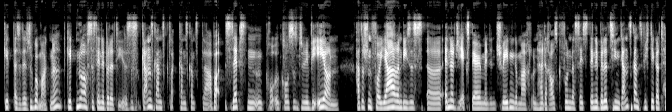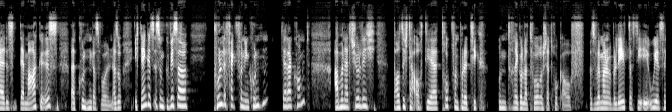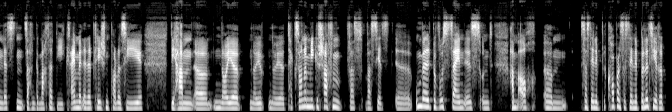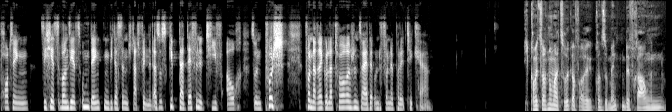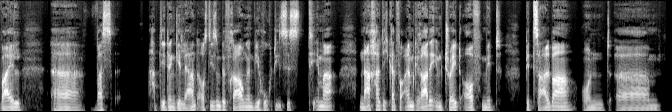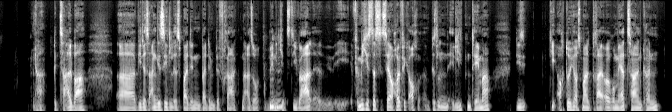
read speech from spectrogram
geht, also der Supermarkt, ne, geht nur auf Sustainability. Das ist ganz, ganz, ganz, ganz klar. Aber selbst ein, ein großes Unternehmen wie E.ON hatte schon vor Jahren dieses äh, Energy Experiment in Schweden gemacht und halt herausgefunden, dass Sustainability ein ganz, ganz wichtiger Teil des, der Marke ist, weil Kunden das wollen. Also ich denke, es ist ein gewisser Pull-Effekt von den Kunden, der da kommt. Aber natürlich baut sich da auch der Druck von Politik und regulatorisch der Druck auf. Also wenn man überlegt, dass die EU jetzt in den letzten Sachen gemacht hat, die Climate Adaptation Policy, die haben äh, neue, neue, neue Taxonomy geschaffen, was, was jetzt äh, Umweltbewusstsein ist und haben auch ähm, Sustainable, Corporate Sustainability Reporting sich jetzt, wollen sie jetzt umdenken, wie das denn stattfindet. Also es gibt da definitiv auch so einen Push von der regulatorischen Seite und von der Politik her. Ich komme jetzt doch nochmal zurück auf eure Konsumentenbefragungen, weil äh, was habt ihr denn gelernt aus diesen Befragungen, wie hoch dieses Thema Nachhaltigkeit, vor allem gerade im Trade-off mit bezahlbar und ähm, ja, bezahlbar, äh, wie das angesiedelt ist bei den, bei den Befragten. Also wenn mhm. ich jetzt die Wahl, äh, für mich ist das sehr häufig auch ein bisschen ein Elitenthema, die, die auch durchaus mal drei Euro mehr zahlen können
